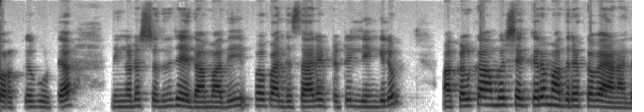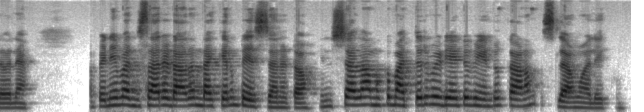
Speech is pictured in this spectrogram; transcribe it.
കുറക്കുക കൂട്ടുക. നിങ്ങളുടെ ഇഷ്ടത്തിന് ചെയ്താൽ മതി. ഇപ്പോൾ പഞ്ചസാര ഇട്ടിട്ടില്ലെങ്കിലും മക്കൾക്കാകുമ്പോൾ ശക്കര മധുരമൊക്കെ വേണമല്ലോ അല്ലേ? അപ്പം ഇനി പഞ്ചസാര ഇടാതെ ഉണ്ടാക്കിയാലും ടേസ്റ്റ് ആണ് കേട്ടോ. ഇൻഷാല്ല നമുക്ക് മറ്റൊരു വീഡിയോ ആയിട്ട് വീണ്ടും കാണാം. അസ്സാം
